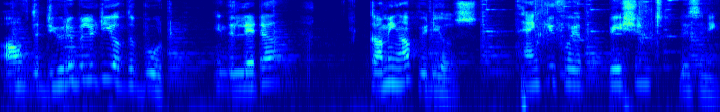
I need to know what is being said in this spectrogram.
of the durability of the boot in the later coming up videos. Thank you for your patient listening.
